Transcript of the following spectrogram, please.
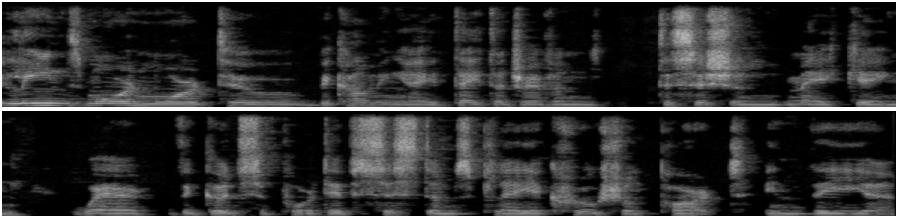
leans more and more to becoming a data driven decision making where the good supportive systems play a crucial part in the uh,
